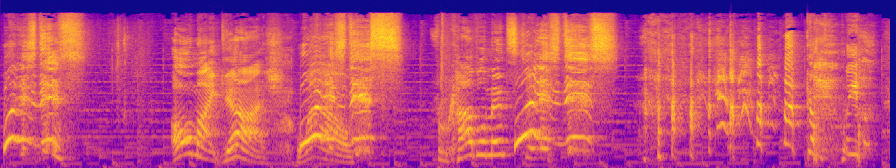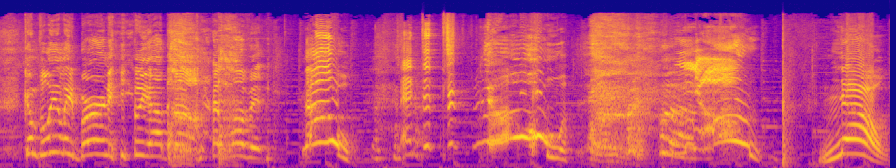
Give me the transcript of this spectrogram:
what is this? Oh my gosh! What is wow. this? From compliments What to is this? complete, completely burned Heliop down. I love it. No! And th- th- no! No! No!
